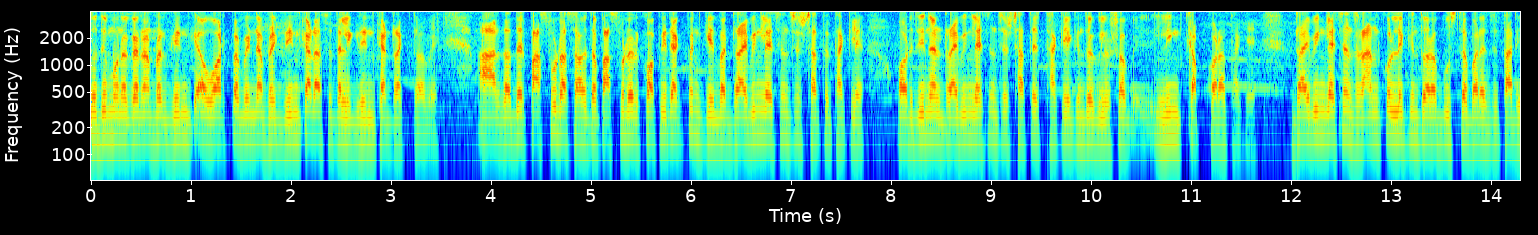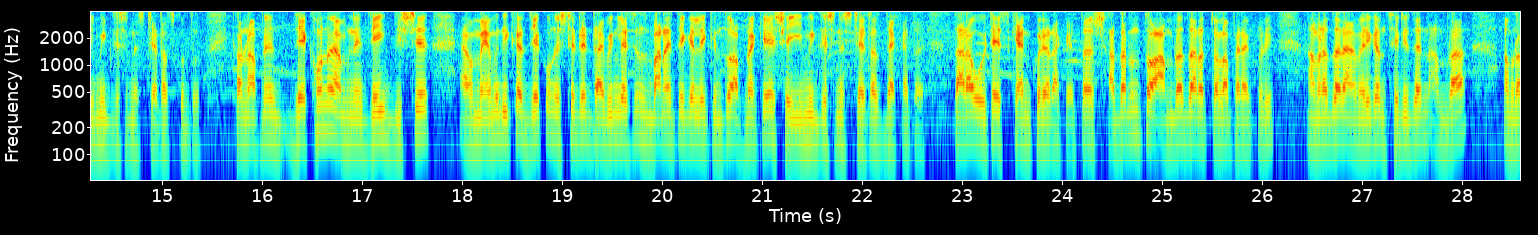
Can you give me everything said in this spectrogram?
যদি মনে করেন আপনার গ্রিন ওয়ার্ক পারমিট আপনার গ্রিন কার্ড আছে, তাহলে গ্রিন কার্ড রাখতে হবে। আর যাদের পাসপোর্ট আছে, হয়তো পাসপোর্টের কপি রাখবেন, কিংবা ড্রাইভিং লাইসেন্সের সাথে থাকলে অরিজিনাল ড্রাইভিং লাইসেন্সের সাথে থাকলে কিন্তু এগুলো সব লিঙ্ক আপ করা থাকে। ড্রাইভিং লাইসেন্স রান করলে কিন্তু ওরা বুঝতে পারে যে তার ইমিগ্রেশনের স্ট্যাটাস কিন্তু কারণ আপনি যে কোনো আপনি যেই বিশ্বে আমেরিকার যে কোনো স্টেটের ড্রাইভিং লাইসেন্স বানাইতে গেলে কিন্তু আপনাকে সেই ইমিগ্রেশনের স্ট্যাটাস দেখাতে হয়। তারা ওইটাই স্ক্যান করে রাখে। তো সাধারণত আমরা যারা চলাফেরা করি, আমরা যারা আমেরিকান সিটিজেন আমরা আমরা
